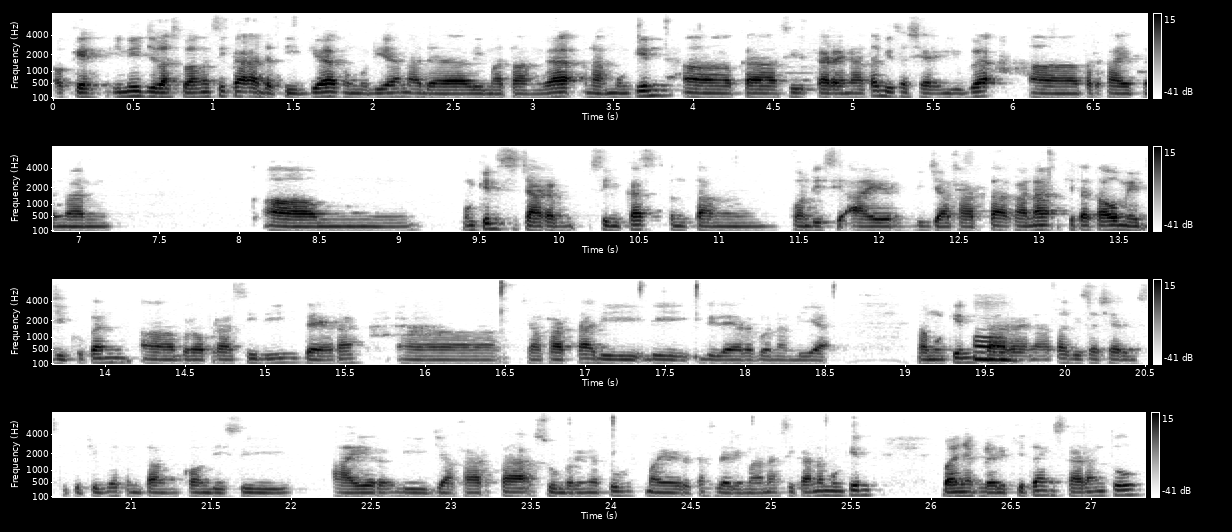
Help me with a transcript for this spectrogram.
Oke, ini jelas banget sih kak. Ada tiga, kemudian ada lima tangga. Nah mungkin uh, kak, kak Renata bisa sharing juga uh, terkait dengan um, mungkin secara singkat tentang kondisi air di Jakarta karena kita tahu Mejiku kan uh, beroperasi di daerah uh, Jakarta di, di di daerah Gondandia. Nah mungkin hmm. Kak Renata bisa sharing sedikit juga tentang kondisi air di Jakarta sumbernya tuh mayoritas dari mana sih karena mungkin banyak dari kita yang sekarang tuh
